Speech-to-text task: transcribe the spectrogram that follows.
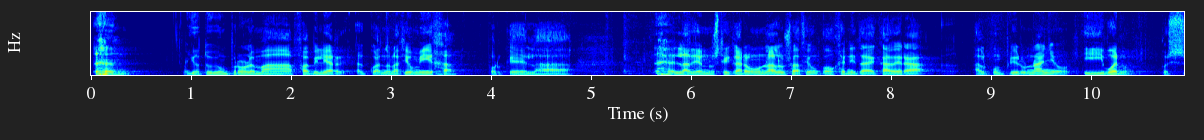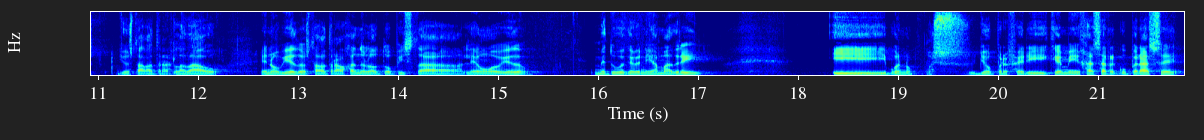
yo tuve un problema familiar cuando nació mi hija, porque la, diagnosticaron una alusación congénita de cadera al cumplir un año y bueno, pues yo estaba trasladado en Oviedo, estaba trabajando en la autopista León-Oviedo, me tuve que venir a Madrid y bueno, pues yo preferí que mi hija se recuperase,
